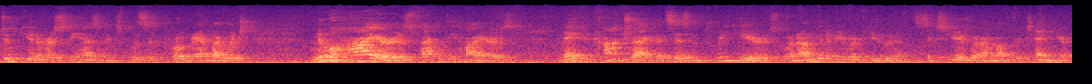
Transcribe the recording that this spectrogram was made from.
Duke University has an explicit program by which new hires, faculty hires, make a contract that says in three years, when I'm going to be reviewed, and six years when I'm up for tenure,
